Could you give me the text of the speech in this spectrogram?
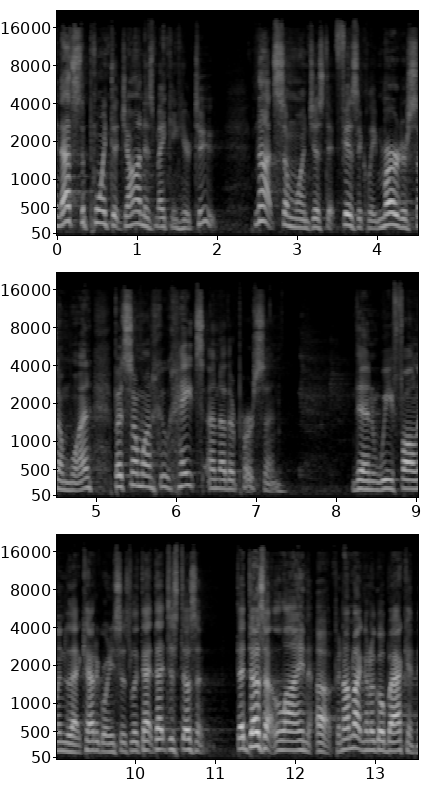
And that's the point that John is making here, too. Not someone just that physically murders someone, but someone who hates another person. Then we fall into that category. He says, Look, that, that just doesn't. That doesn't line up. And I'm not going to go back and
